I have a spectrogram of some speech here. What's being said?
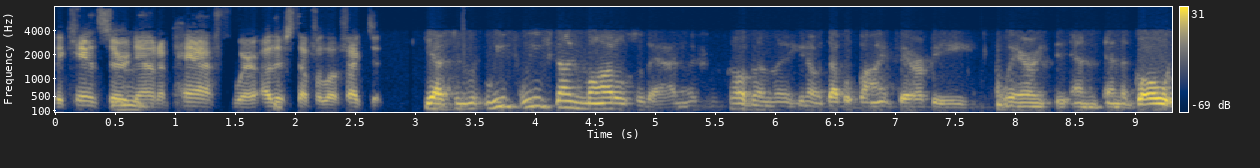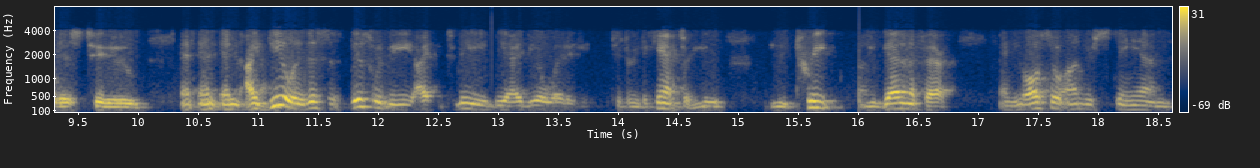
the cancer mm-hmm. down a path where other stuff will affect it? Yes, and we've we've done models of that, and we've called them, you know, double bind therapy, where and and the goal is to and, and, and ideally this is this would be to me the ideal way to, treat a cancer. You you treat, you get an effect, and you also understand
